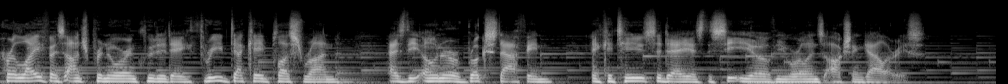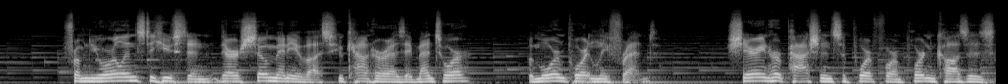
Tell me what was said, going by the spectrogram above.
Her life as entrepreneur included a three decade plus run as the owner of Brooks Staffing and continues today as the CEO of New Orleans Auction Galleries. From New Orleans to Houston, there are so many of us who count her as a mentor, but more importantly, friend, sharing her passion and support for important causes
